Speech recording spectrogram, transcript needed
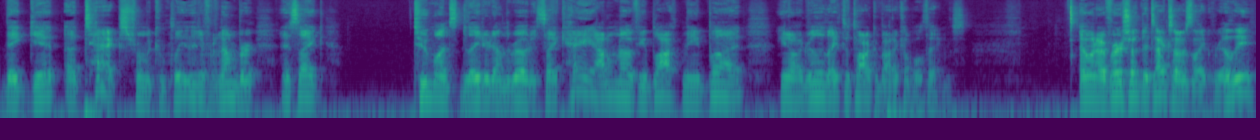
they get a text from a completely different number, and it's like two months later down the road, it's like, hey, I don't know if you blocked me, but you know, I'd really like to talk about a couple of things. And when I first read the text, I was like, really?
